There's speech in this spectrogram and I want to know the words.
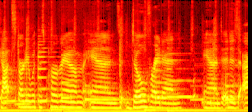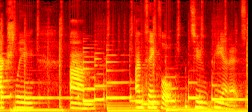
got started with this program and dove right in, and it is actually, um, I'm thankful to be in it.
